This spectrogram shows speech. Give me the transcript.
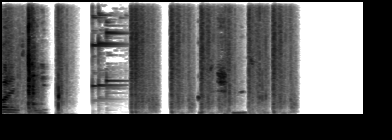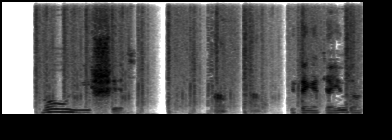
Voll ins Knie. Holy shit. Wir fängt ja gut an.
